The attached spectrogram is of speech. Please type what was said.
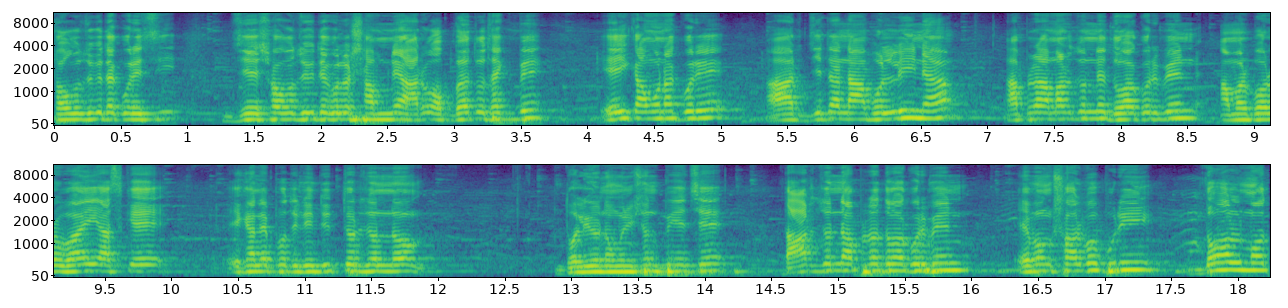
সহযোগিতা করেছি। যে সহযোগিতাগুলো সামনে আরও অব্যাহত থাকবে। এই কামনা করে, আর যেটা না বললেই না, আপনারা আমার জন্য দোয়া করবেন। আমার বড় ভাই আজকে এখানে প্রতিনিধিত্বর জন্য দলীয় নমিনেশন পেয়েছে, তার জন্য আপনারা দোয়া করবেন এবং সর্বোপরি দল মত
